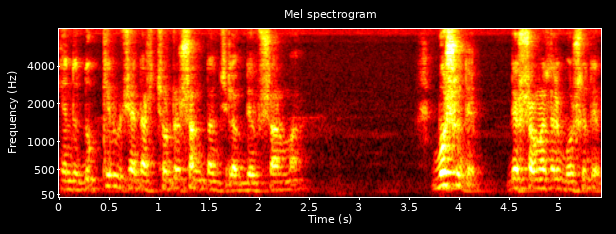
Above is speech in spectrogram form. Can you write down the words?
কিন্তু দুঃখের বিষয়, তার ছোট সন্তান ছিল দেব শর্মা। বসুদেব, দেব শর্মা ছিল বসুদেব।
